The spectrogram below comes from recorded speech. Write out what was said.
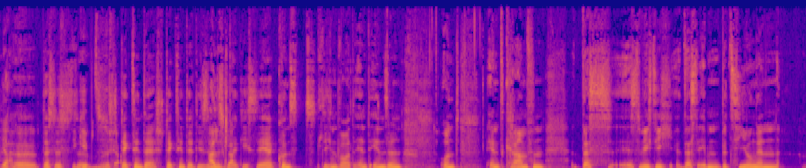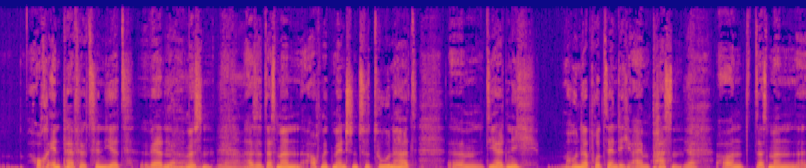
Ja, ja. Äh, das ist, äh, steckt hinter, steckt hinter diesem wirklich sehr kunstlichen Wort entinseln. und entkrampfen. Das ist wichtig, dass eben Beziehungen auch entperfektioniert werden ja, müssen. Ja. Also dass man auch mit Menschen zu tun hat, ähm, die halt nicht hundertprozentig einem passen. Ja. Und dass man äh,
